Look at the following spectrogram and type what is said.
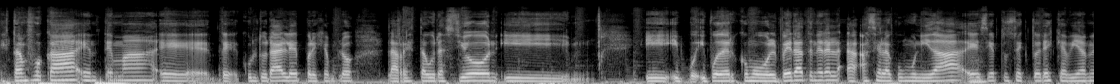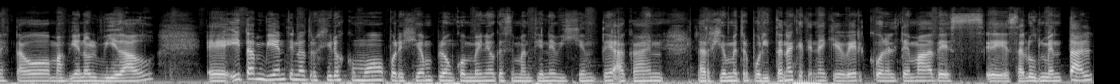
está enfocada en temas eh, de- culturales, por ejemplo, la restauración y, y, y po- y poder como volver a tener hacia la comunidad eh, ciertos sectores que habían estado más bien olvidados. Eh, y también tiene otros giros como, por ejemplo, un convenio que se mantiene vigente acá en la región metropolitana que tiene que ver con el tema de eh, salud mental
